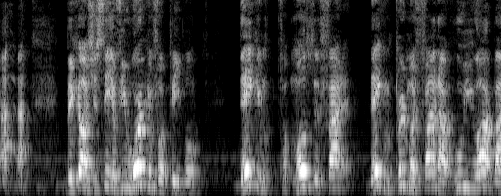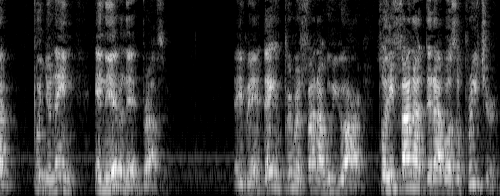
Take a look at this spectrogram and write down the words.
because you see, if you're working for people, they can mostly find, they can pretty much find out who you are by putting your name in the internet browser. Amen. They can pretty much find out who you are. So he found out that I was a preacher.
